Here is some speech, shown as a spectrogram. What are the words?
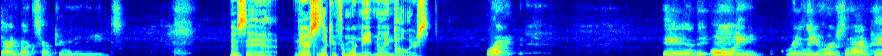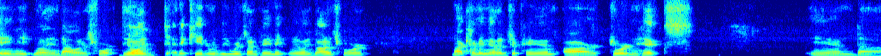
Diamondbacks have too many needs. I would say uh, Neris is looking for more than $8 million. Right. And the only relievers that I'm paying $8 million for, the only dedicated relievers I'm paying $8 million for, not coming out of Japan, are Jordan Hicks and uh,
